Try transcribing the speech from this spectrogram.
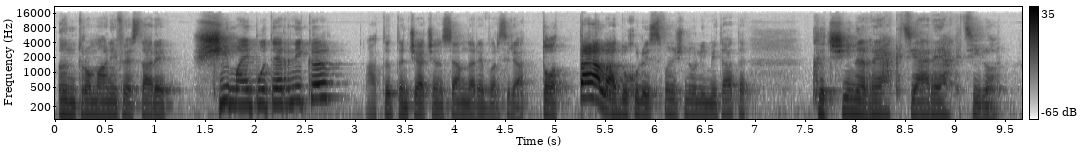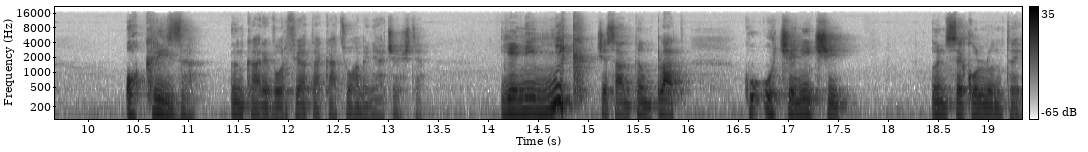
într-o manifestare și mai puternică, atât în ceea ce înseamnă revărsirea totală a Duhului Sfânt și nu limitată, cât și în reacția reacțiilor. O criză în care vor fi atacați oamenii aceștia. E nimic ce s-a întâmplat cu ucenicii în secolul I.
